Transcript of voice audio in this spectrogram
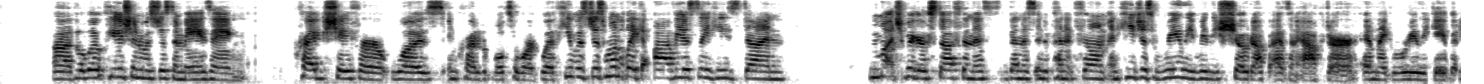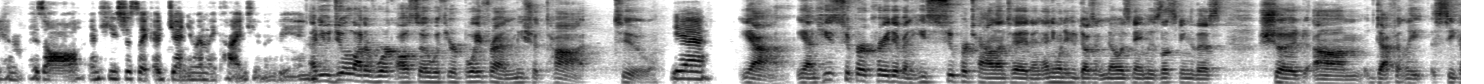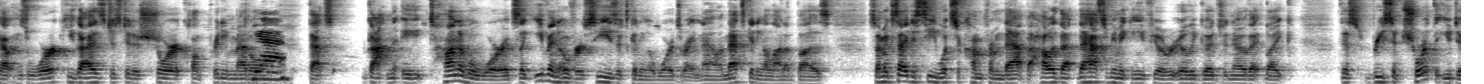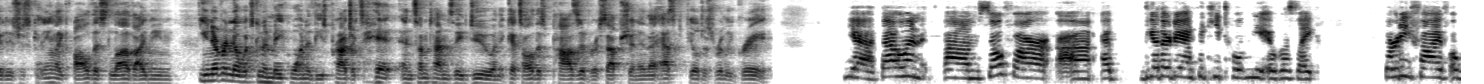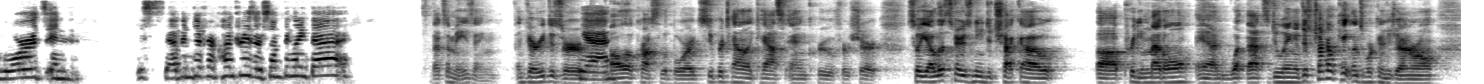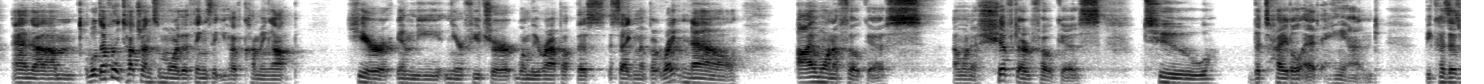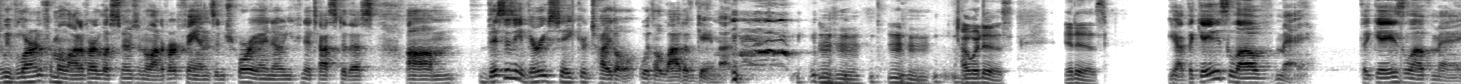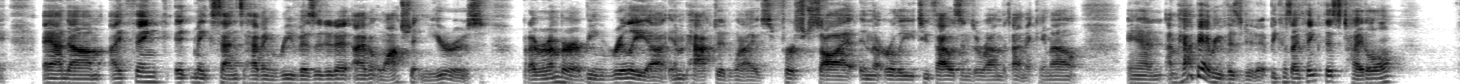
uh, the location was just amazing. Craig Sheffer was incredible to work with. He was just one, like, obviously he's done much bigger stuff than this than this independent film and he just really really showed up as an actor and like really gave it him his all and he's just like a genuinely kind human being And you do a lot of work also with your boyfriend, Misha Tot, too. yeah Yeah, yeah, and he's super creative and he's super talented. And anyone who doesn't know his name who's listening to this should um, definitely seek out his work. You guys just did a short called Pretty Metal Yeah. that's gotten a ton of awards. Like even overseas, it's getting awards right now, and that's getting a lot of buzz. So I'm excited to see what's to come from that. But how that that has to be making you feel really good to know that like this recent short that you did is just getting like all this love. I mean, you never know what's going to make one of these projects hit, and sometimes they do, and it gets all this positive reception, and that has to feel just really great. yeah that one um so far uh I the other day I think he told me it was like 35 awards in seven different countries or something like that That's amazing and very deserved Yeah. all across the board. Super talented cast and crew for sure. So yeah, listeners need to check out uh, Pretty Metal and what that's doing, and just check out Caitlin's work in general. And um, we'll definitely touch on some more of the things that you have coming up here in the near future when we wrap up this segment. But right now, I want to focus. I want to shift our focus to the title at hand. Because as we've learned from a lot of our listeners and a lot of our fans, and Troy, I know you can attest to this, um, this is a very sacred title with a lot of gay men. Mm-hmm. Mm-hmm. Oh, it is. It is. yeah, the gays love May. The gays love May. And um, I think it makes sense having revisited it. I haven't watched it in years, but I remember being really uh, impacted when I first saw it in the early 2000s, around the time it came out. And I'm happy I revisited it because I think this title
